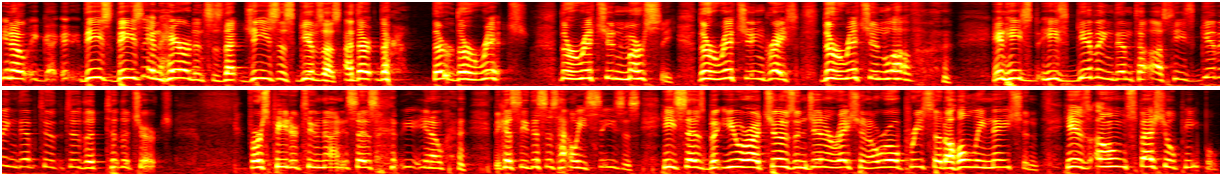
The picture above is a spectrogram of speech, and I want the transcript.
you know, these, these inheritances that Jesus gives us, they're, they're, they're, they're rich. They're rich in mercy. They're rich in grace. They're rich in love. And he's, he's giving them to us. He's giving them to, to, the, to the church. 1 Peter 2 9, it says, you know, because see, this is how he sees us. He says, But you are a chosen generation, a royal priesthood, a holy nation, his own special people,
